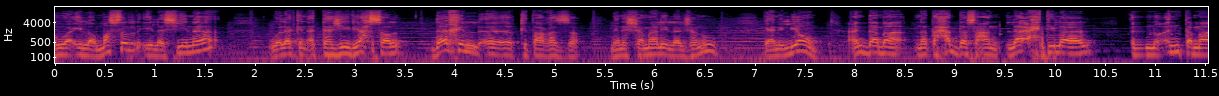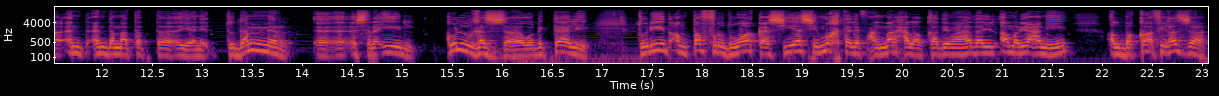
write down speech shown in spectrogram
هو إلى مصر إلى سيناء ولكن التهجير يحصل داخل آه، قطاع غزة من الشمال إلى الجنوب. يعني اليوم عندما نتحدث عن لا احتلال إنه أنت ما أنت عندما تت يعني تدمر آه، إسرائيل كل غزة وبالتالي تريد أن تفرض واقع سياسي مختلف عن المرحلة القادمة. هذا الامر يعني البقاء في غزة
